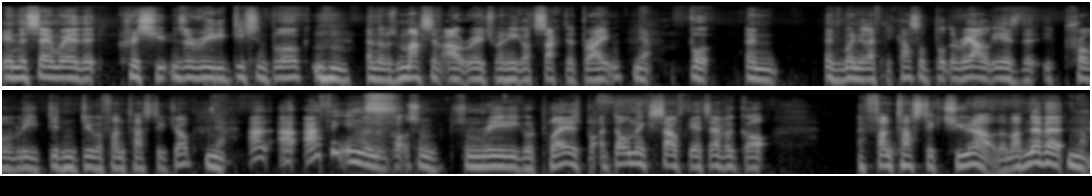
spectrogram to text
In the same way that Chris Hughton's a really decent bloke, and there was massive outrage when he got sacked at Brighton. Yeah. But and and when he left Newcastle, but the reality is that he probably didn't do a fantastic job. Yeah. I, I, I think England have got some some really good players, but I don't think Southgate's ever got a fantastic tune out of them. I've never No.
